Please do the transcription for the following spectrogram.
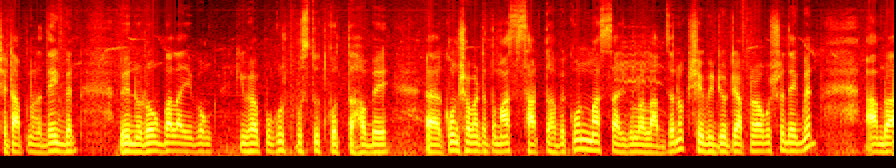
সেটা আপনারা দেখবেন। বিভিন্ন রোগবালাই এবং কীভাবে পুকুর প্রস্তুত করতে হবে কোন সময়টাতে মাছ ছাড়তে হবে, কোন মাছ চাষগুলো লাভজনক সেই ভিডিওটি আপনারা অবশ্যই দেখবেন। আমরা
